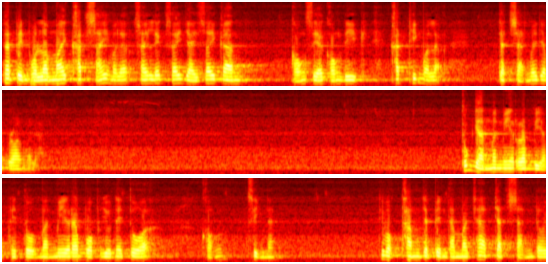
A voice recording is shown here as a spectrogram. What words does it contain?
ถ้าเป็นผลไม้คัดไซส์มาแล้วไซส์เล็กไซส์ใหญ่ไซส์กลางของเสียของดี คัดทิ้งมาแล้ว จัดสรรไว้เรียบร้อยมาแล้ว ทุกอย่างมันมีระเบียบในตัวมันมีระบบอยู่ในตัวของสิ่งนั้น ที่บอกทำจะเป็นธรรมชาติจัดสรรโดย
